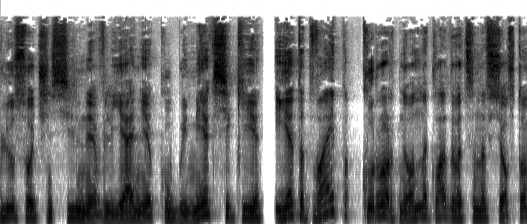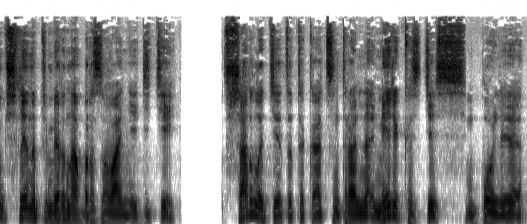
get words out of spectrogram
плюс очень сильное влияние Кубы, Мексики. И этот вайп курортный, он накладывается на все, в том числе, например, на образование детей. В Шарлотте это такая Центральная Америка, здесь более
